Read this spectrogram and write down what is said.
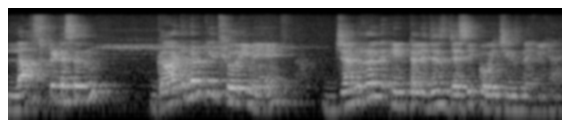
लास्ट क्रिटिसिज्म गार्डनर की थ्योरी में जनरल इंटेलिजेंस जैसी कोई चीज़ नहीं है।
